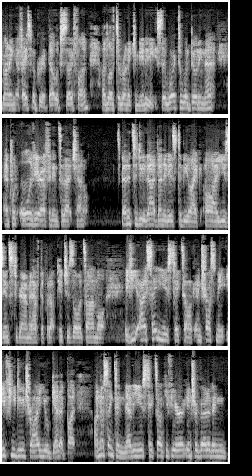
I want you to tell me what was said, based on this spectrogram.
running a Facebook group. That looks so fun. I'd love to run a community. So work toward building that and put all of your effort into that channel it's better to do that than it is to be like, oh, I use Instagram and have to put up pictures all the time. Or if you, I say to use TikTok, and trust me, if you do try, you'll get it. But I'm not saying to never use TikTok if you're introverted and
